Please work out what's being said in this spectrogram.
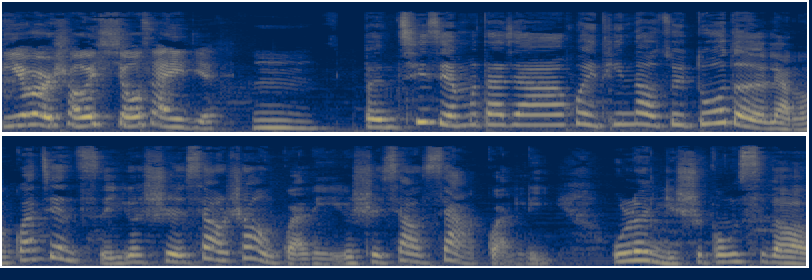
爹味儿稍微消散一点。嗯。本期节目大家会听到最多的两个关键词，一个是向上管理，一个是向下管理。无论你是公司的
